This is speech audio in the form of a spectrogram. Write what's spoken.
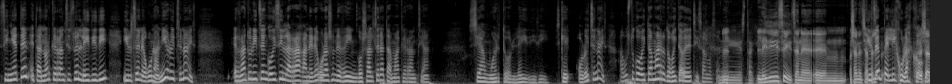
zineten eta nork errantzi zuen Lady Di hiltzen eguna, ni oroitzen naiz. Ernatu nintzen goizin larragan, ere gurasun herrin, gozaltzera eta amak errantzian. Se ha muerto Lady Di. Ez que, oroitzen naiz, abuztuko gaita marro, dogeita bedetzi izango zen. Ni ez dakit. Lady ze hiltzen, eh, em, osan, etxan Hiltzen pelikulako, osea,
